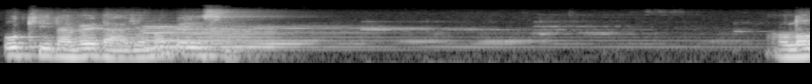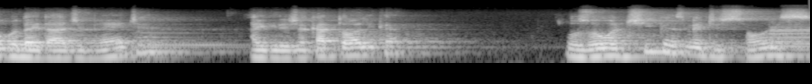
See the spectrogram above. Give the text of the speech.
o que na verdade é uma bênção. Ao longo da Idade Média, a Igreja Católica usou antigas medições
